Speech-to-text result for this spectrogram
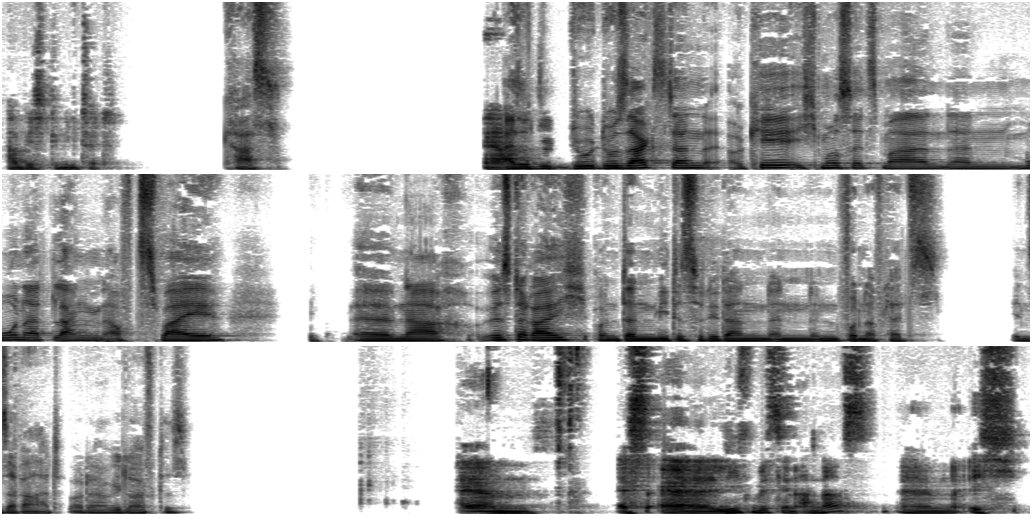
habe ich gemietet. Krass. Ja. Also du, du, du sagst dann, okay, ich muss jetzt mal einen Monat lang auf zwei äh, nach Österreich und dann mietest du dir dann ein, ein Wunderflats-Inserat, oder wie läuft es? Ähm, es äh, lief ein bisschen anders. Ähm, ich,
